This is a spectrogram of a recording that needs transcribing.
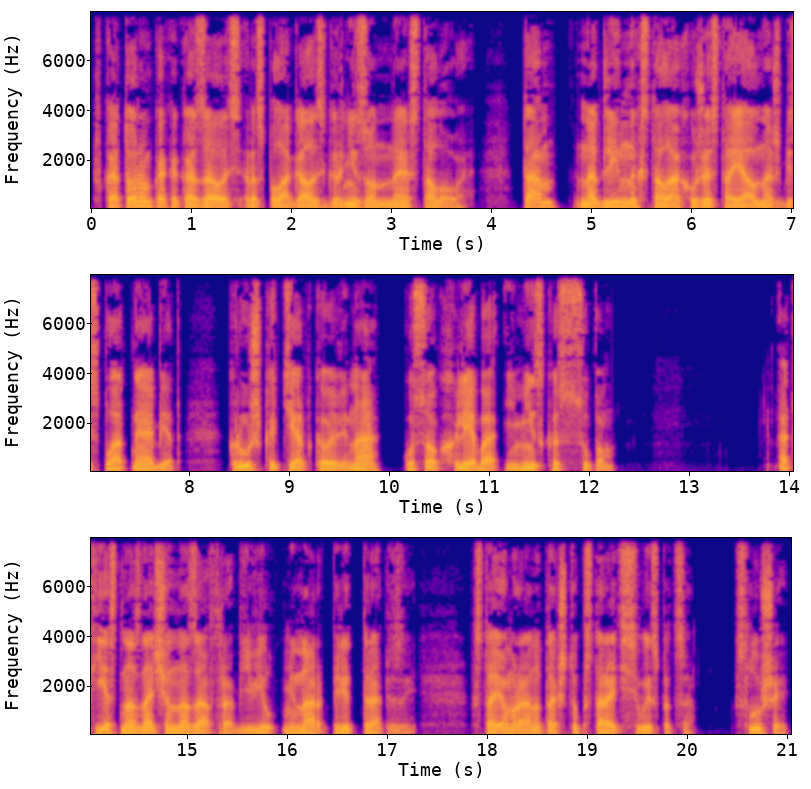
в котором, как оказалось, располагалась гарнизонная столовая. Там на длинных столах уже стоял наш бесплатный обед. Кружка терпкого вина, кусок хлеба и миска с супом. «Отъезд назначен на завтра», — объявил Минар перед трапезой. «Встаем рано, так что постарайтесь выспаться. Слушай,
